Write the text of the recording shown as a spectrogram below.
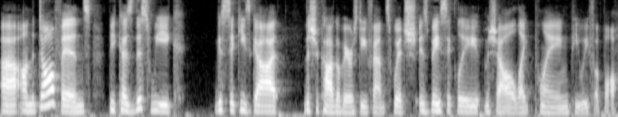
uh, on the Dolphins, because this week Gesicki's got the Chicago Bears defense, which is basically Michelle like playing Pee Wee football.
